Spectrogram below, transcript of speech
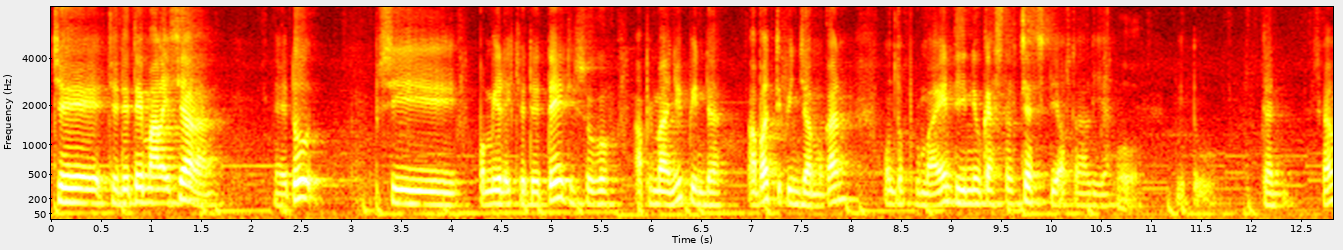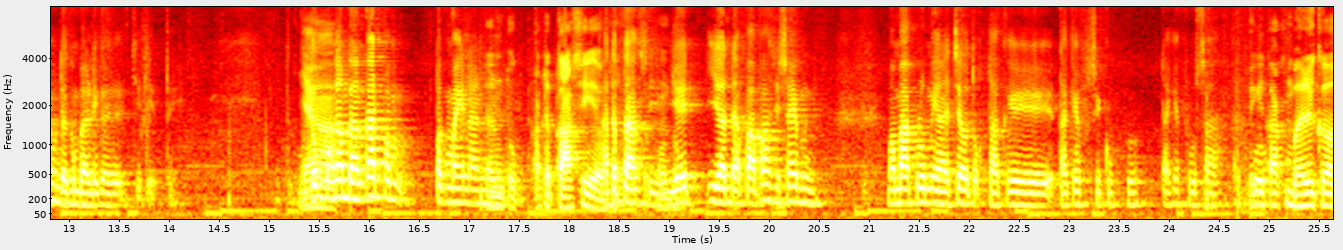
J, JDT Malaysia kan. Nah, itu si pemilik JDT disuruh Abimanyu pindah apa dipinjamkan untuk bermain di Newcastle Jets di Australia Oh. gitu dan sekarang udah kembali ke JDT. Ya. untuk mengembangkan pem- permainannya Dan untuk adaptasi ya. adaptasi Untuk- ya ya enggak apa-apa sih saya memaklumi aja untuk Take Takefushi Kubo Takefusa Tapi kita kembali ke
